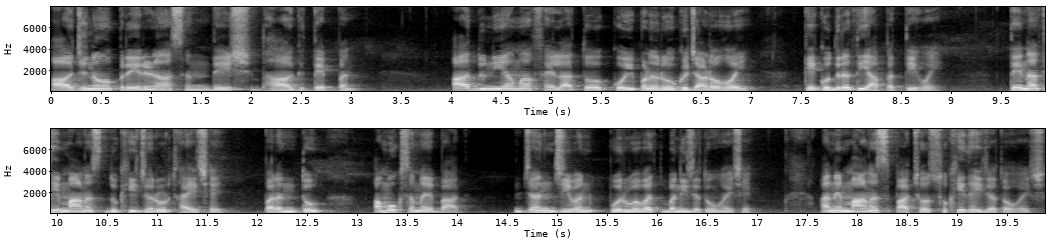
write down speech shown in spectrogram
આજનો પ્રેરણા સંદેશ ભાગ ત્રેપન. આ દુનિયામાં ફેલાતો કોઈ પણ રોગચાળો હોય કે કુદરતી આપત્તિ હોય, તેનાથી માણસ દુઃખી જરૂર થાય છે, પરંતુ અમુક સમય બાદ જનજીવન પૂર્વવત બની જતું હોય છે અને માણસ પાછો સુખી થઈ જતો હોય છે.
